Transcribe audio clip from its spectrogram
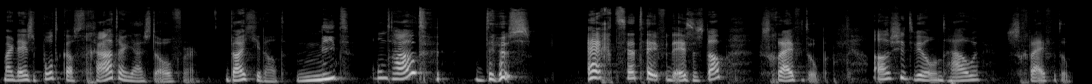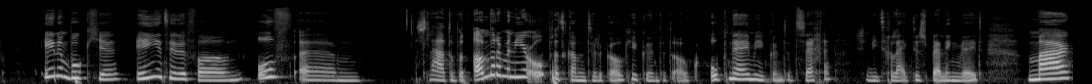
Maar deze podcast gaat er juist over dat je dat niet onthoudt. Dus echt, zet even deze stap. Schrijf het op. Als je het wil onthouden, schrijf het op. In een boekje, in je telefoon of um, sla het op een andere manier op. Dat kan natuurlijk ook. Je kunt het ook opnemen, je kunt het zeggen als je niet gelijk de spelling weet. Maar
